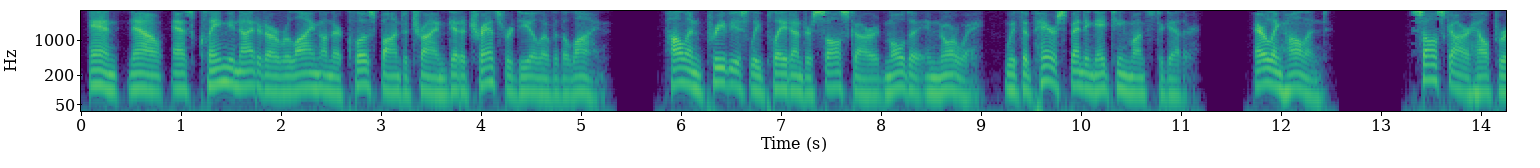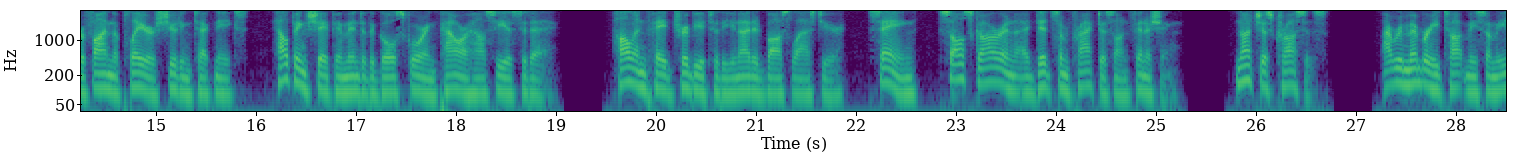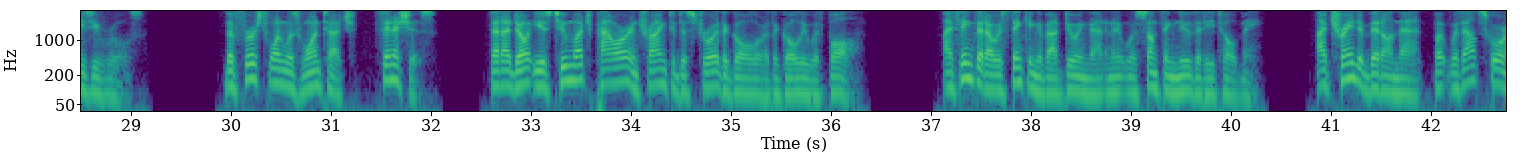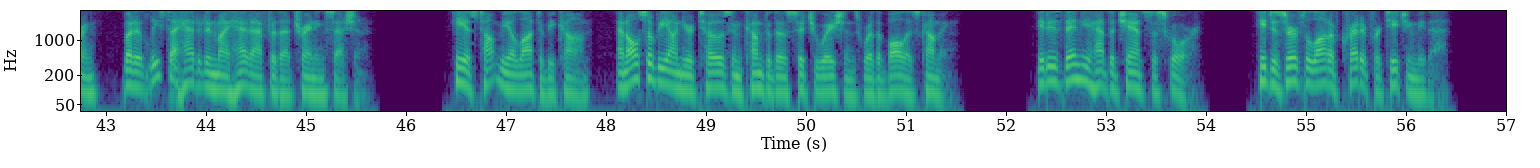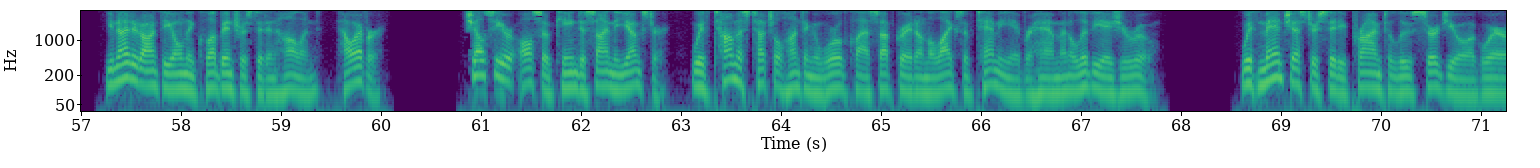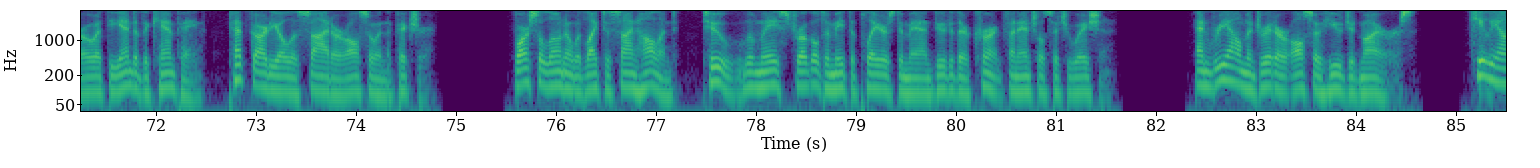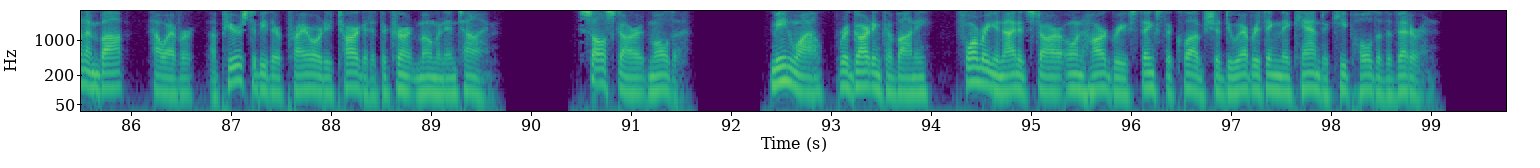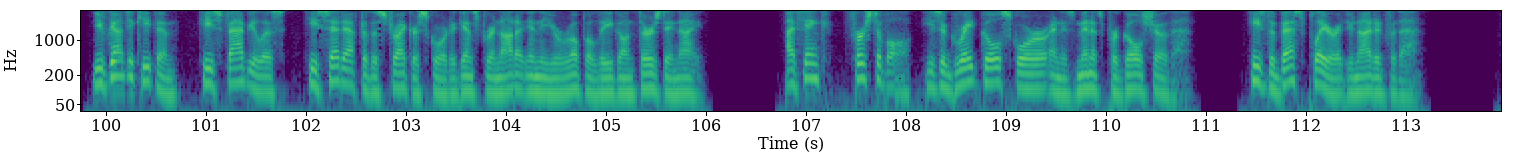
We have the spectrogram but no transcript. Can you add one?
And, now, as Claim United are relying on their close bond to try and get a transfer deal over the line. Haaland previously played under Solskjaer at Molde in Norway, with the pair spending 18 months together. Erling Haaland. Solskjaer helped refine the player's shooting techniques, helping shape him into the goal scoring powerhouse he is today. Haaland paid tribute to the United boss last year, saying, Solskjaer and I did some practice on finishing. Not just crosses. I remember he taught me some easy rules. The first one was one touch, finishes. That I don't use too much power in trying to destroy the goal or the goalie with ball. I think that I was thinking about doing that and it was something new that he told me. I trained a bit on that, but without scoring, but at least I had it in my head after that training session. He has taught me a lot to be calm, and also be on your toes and come to those situations where the ball is coming. It is then you have the chance to score. He deserves a lot of credit for teaching me that. United aren't the only club interested in Haaland, however. Chelsea are also keen to sign the youngster, with Thomas Tuchel hunting a world class upgrade on the likes of Tammy Abraham and Olivier Giroud. With Manchester City primed to lose Sergio Aguero at the end of the campaign, Pep Guardiola's side are also in the picture. Barcelona would like to sign Haaland, too, who may struggle to meet the player's demand due to their current financial situation. And Real Madrid are also huge admirers. Kylian Mbappe, however, appears to be their priority target at the current moment in time. Solskjaer at Molde. Meanwhile, regarding Cavani, former United star Owen Hargreaves thinks the club should do everything they can to keep hold of the veteran. You've got to keep him, he's fabulous, he said after the striker scored against Granada in the Europa League on Thursday night. I think, first of all, he's a great goal scorer and his minutes per goal show that. He's the best player at United for that.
